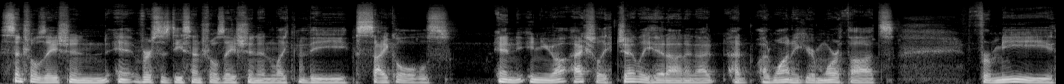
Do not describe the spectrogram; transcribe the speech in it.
centralization eh, versus decentralization and like the cycles, and and you actually gently hit on it. I I'd, I'd want to hear more thoughts. For me,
